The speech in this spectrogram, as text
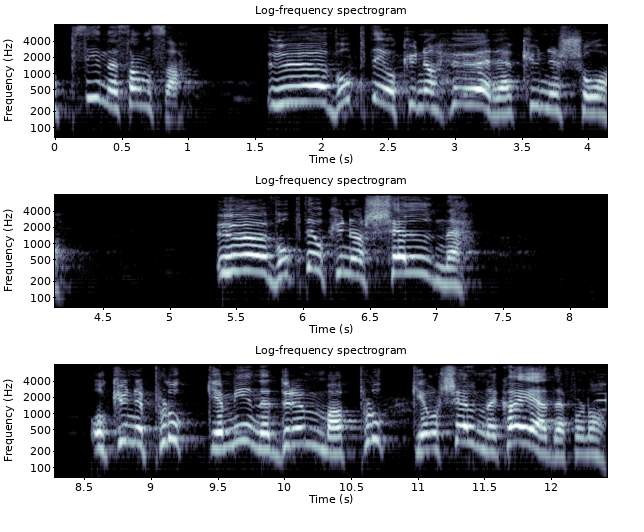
opp sine sanser, øve opp det å kunne høre, kunne se, øve opp det å kunne skjelne, å kunne plukke mine drømmer, plukke og skjelne, hva er det for noe?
